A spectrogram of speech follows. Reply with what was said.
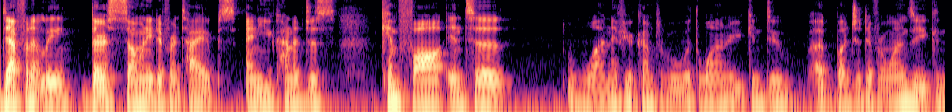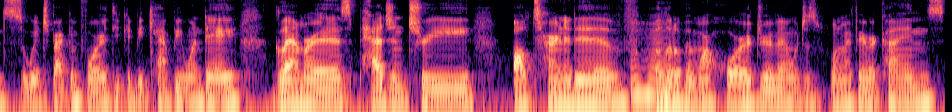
definitely there's so many different types, and you kind of just can fall into one if you're comfortable with one, or you can do a bunch of different ones, or you can switch back and forth. You could be campy one day, glamorous, pageantry, alternative, a Mhm. little bit more horror driven, which is one of my favorite kinds.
